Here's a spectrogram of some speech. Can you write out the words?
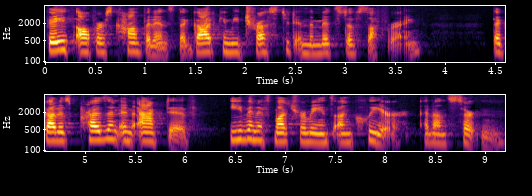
Faith offers confidence that God can be trusted in the midst of suffering, that God is present and active, even if much remains unclear and uncertain.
